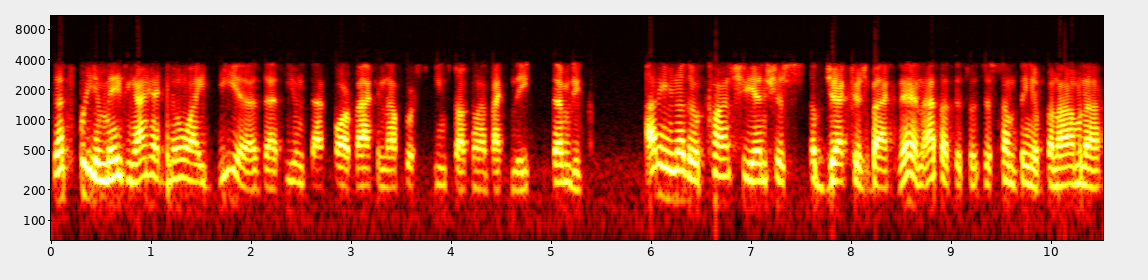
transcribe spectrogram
that's pretty amazing. I had no idea that even that far back, and of course Steve's talking about back in the 70s. I didn't even know there were conscientious objectors back then. I thought this was just something a phenomena.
